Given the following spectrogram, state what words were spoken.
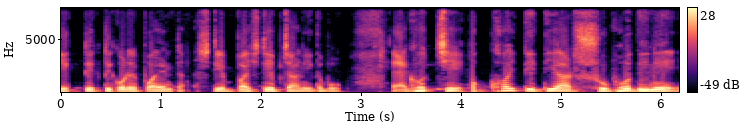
একটি একটি করে পয়েন্ট স্টেপ বাই স্টেপ জানিয়ে দেবো। এক হচ্ছে, অক্ষয় তৃতীয়ার শুভ দিনে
